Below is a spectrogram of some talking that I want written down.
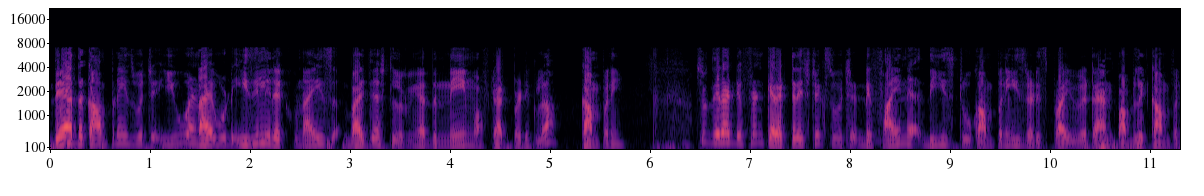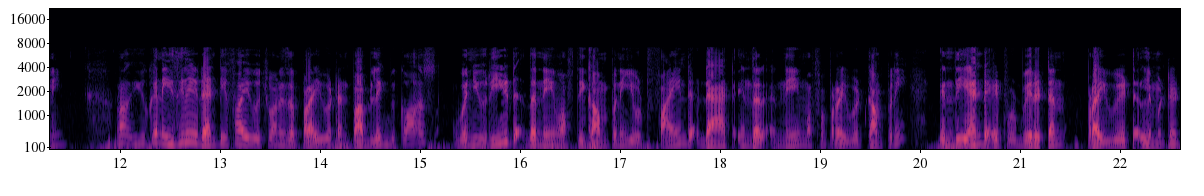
they are the companies which you and I would easily recognize by just looking at the name of that particular company. So there are different characteristics which define these two companies that is private and public company. Now you can easily identify which one is a private and public because when you read the name of the company you would find that in the name of a private company in the end it would be written private limited.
